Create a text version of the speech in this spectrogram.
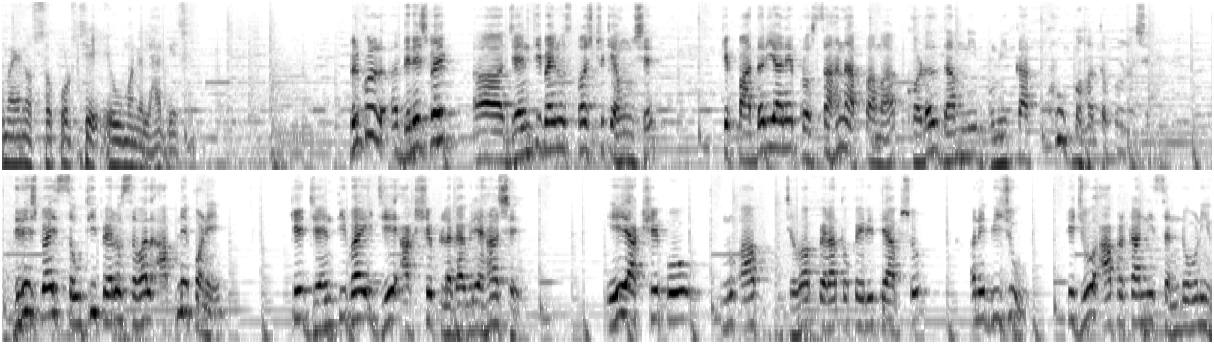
એમાં એનો સપોર્ટ છે એવું મને લાગે છે. બિલકુલ, દિનેશભાઈ જયંતિભાઈનું સ્પષ્ટ કહેવું છે કે પાદરિયાને પ્રોત્સાહન આપવામાં ખોડલધામની ભૂમિકા ખૂબ મહત્વપૂર્ણ છે. દિનેશભાઈ, સૌથી પહેલો સવાલ આપને પણ એ કે જયંતિભાઈ જે આક્ષેપ લગાવી રહ્યા છે, એ આક્ષેપોનું આપ જવાબ પહેલા તો કઈ રીતે આપશો? અને બીજું કે જો આ પ્રકારની સંડોવણી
